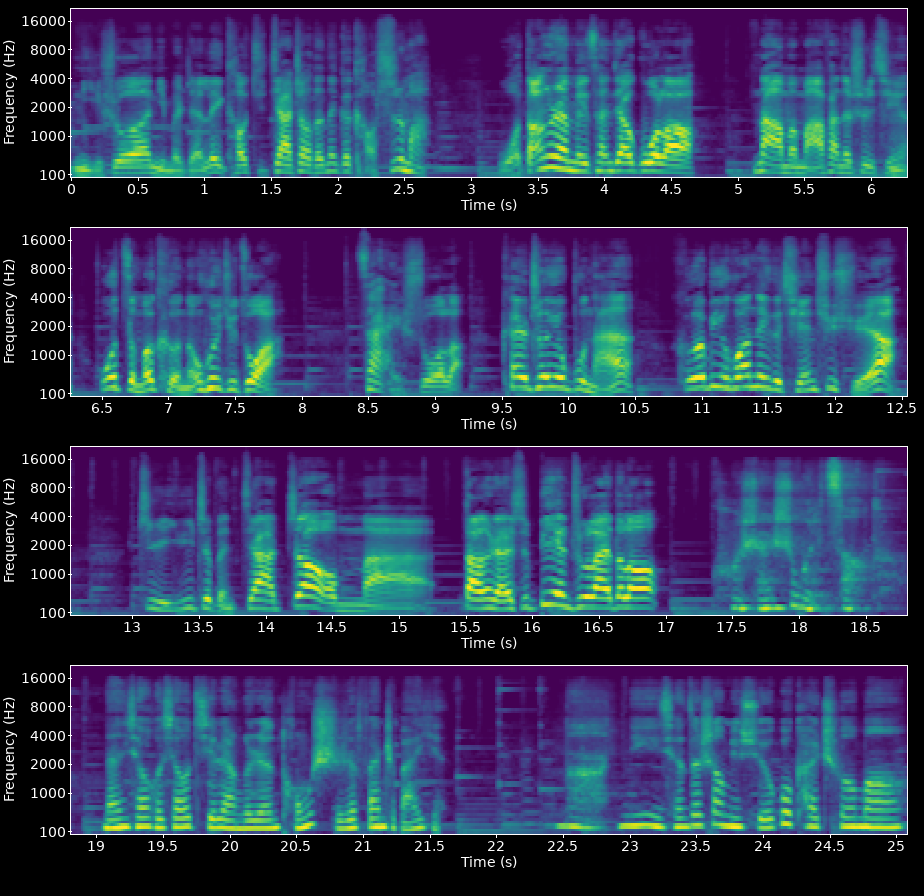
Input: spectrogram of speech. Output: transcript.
你说你们人类考取驾照的那个考试吗？我当然没参加过了，那么麻烦的事情，我怎么可能会去做啊？再说了，开车又不难，何必花那个钱去学啊？至于这本驾照嘛，当然是变出来的喽。果然是伪造的。南萧和萧琪两个人同时翻着白眼。那你以前在上面学过开车吗？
